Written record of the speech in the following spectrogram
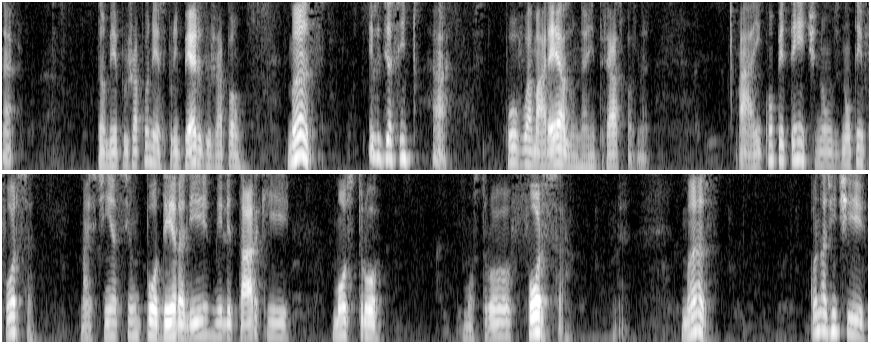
né? Também para o japonês, para o Império do Japão. Mas ele dizia assim: ah, povo amarelo, né? Entre aspas, né? Ah, incompetente, não, não tem força, mas tinha assim um poder ali militar que mostrou mostrou força, mas quando a gente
